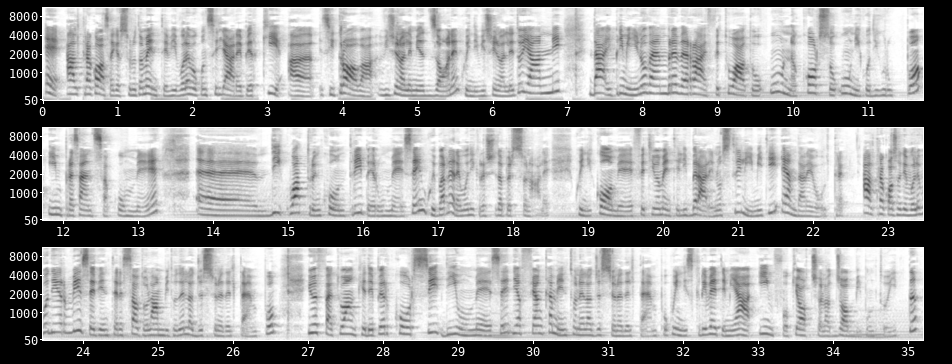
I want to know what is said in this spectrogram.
E altra cosa che assolutamente vi volevo consigliare per chi eh, si trova vicino alle mie zone, quindi vicino alle Toianni, dai primi di novembre verrà effettuato un corso unico di gruppo in presenza con me eh, di quattro incontri per un mese in cui parleremo di crescita personale, quindi come effettivamente liberare i nostri limiti e andare oltre. Altra cosa che volevo dirvi, se vi è interessato l'ambito della gestione del tempo, io effettuo anche dei percorsi di un mese di affiancamento nella gestione del tempo, quindi scrivetemi a info-jobby.it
